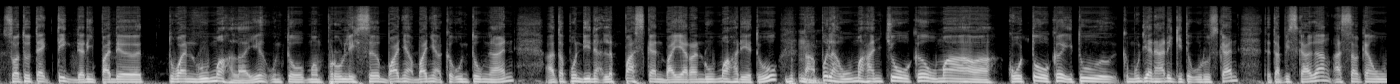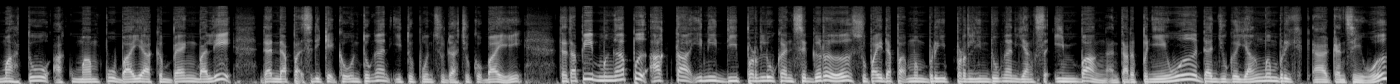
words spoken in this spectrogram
suatu taktik daripada tuan rumah lah ya untuk memperoleh sebanyak-banyak keuntungan ataupun dia nak lepaskan bayaran rumah dia tu mm-hmm. tak apalah rumah hancur ke rumah kotor ke itu kemudian hari kita uruskan. Tetapi sekarang asalkan rumah tu aku mampu bayar ke bank balik dan dapat sedikit keuntungan itu pun sudah cukup baik. Tetapi mengapa akta ini diperlukan segera supaya dapat memberi perlindungan yang seimbang antara penyewa dan juga yang memberikan sewa?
